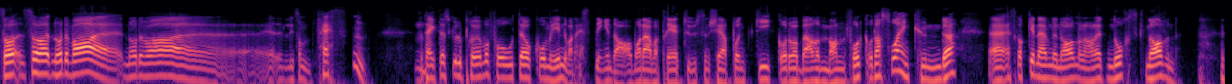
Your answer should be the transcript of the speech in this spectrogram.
Så, så når det var, når det var eh, liksom festen, så jeg tenkte jeg skulle prøve å få henne til å komme inn. Det var nesten ingen damer, der var 3000 SharePoint geek, og det var bare mannfolk. Og da så jeg en kunde, eh, jeg skal ikke nevne navn, men han hadde et norsk navn.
